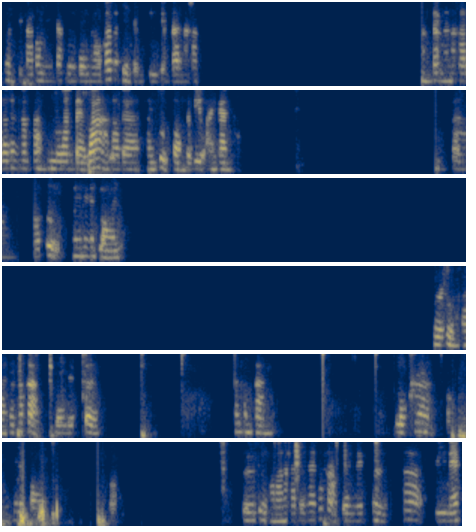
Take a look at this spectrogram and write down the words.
ส่วนสีฟ้าตรงนี้จากวงกลมเราก็จะเปลี่ยนเป็นสีเดียวกันนะคะ หลังจากนั้นนะคะเราจะทำการคำนวณแต่ว่าเราจะใช้สูตรของ WI กันค่ะตามเขาสูตรให้เรียบร้อย โดยส่วนค่าจะเท่ากับวงเล็บเปิดถ้าทำการลบค่าตรงนี้เรียบร้อยโดยส่วนของเรานะคะจะได้เท่ากับวงเล็บเปิดค่า Vmax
